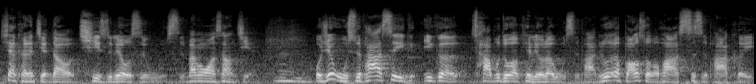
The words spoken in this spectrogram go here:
现在可能减到七十、六十、五十，慢慢往上减。嗯。我觉得五十趴是一个一个差不多可以留到五十趴，如果要保守的话，四十趴可以，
